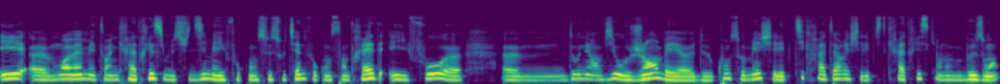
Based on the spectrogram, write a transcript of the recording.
Et moi-même, étant une créatrice, je me suis dit, mais il faut qu'on se soutienne, il faut qu'on s'entraide et il faut donner envie aux gens de consommer chez les petits créateurs et chez les petites créatrices qui en ont besoin.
